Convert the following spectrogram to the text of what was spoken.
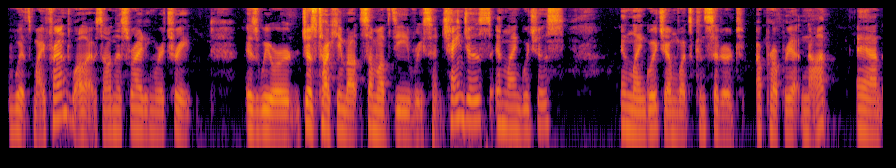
with my friend while I was on this writing retreat is we were just talking about some of the recent changes in languages in language and what's considered appropriate and not and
